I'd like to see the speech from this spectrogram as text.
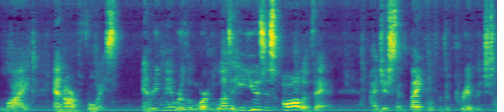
light, and our voice. And remember, the Lord loves it. He uses all of that. I just am thankful for the privilege to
